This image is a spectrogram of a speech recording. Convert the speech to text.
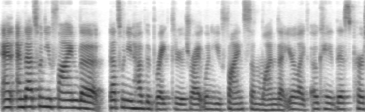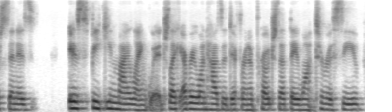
And and that's when you find the that's when you have the breakthroughs, right? When you find someone that you're like, okay, this person is is speaking my language. Like everyone has a different approach that they want to receive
